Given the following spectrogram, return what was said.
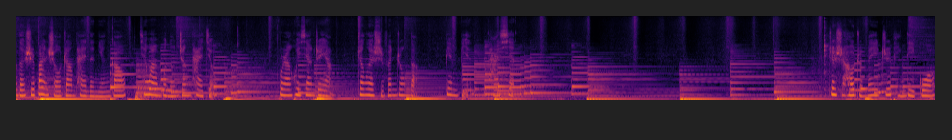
要的是半熟状态的年糕，千万不能蒸太久，不然会像这样，蒸了十分钟的变扁塌陷。这时候准备一只平底锅，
